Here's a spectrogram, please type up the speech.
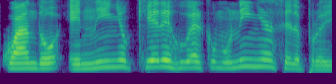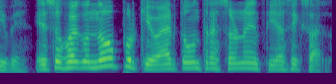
cuando el niño quiere jugar como niña se le prohíbe. Esos juegos no porque va a haber todo un trastorno de identidad sexual.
